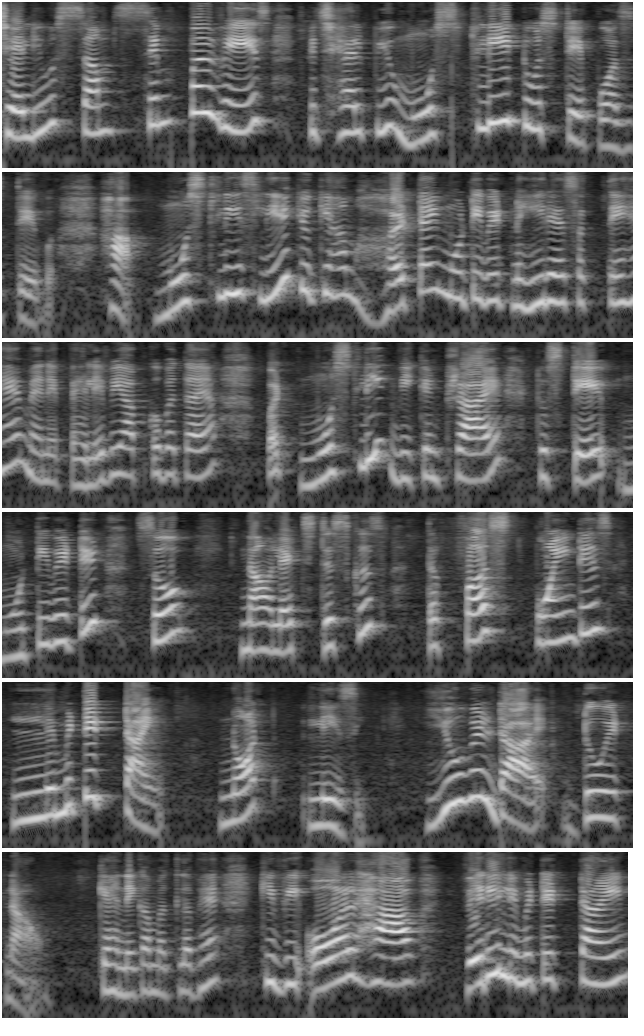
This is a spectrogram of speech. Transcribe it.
tell you some simple ways which help you mostly to stay positive हाँ मोस्टली इसलिए क्योंकि हम हर टाइम मोटिवेट नहीं रह सकते हैं, मैंने पहले भी आपको बताया but mostly we can try to stay motivated so now let's discuss the first point is limited time not lazy you will die do it now कहने का मतलब है कि we all have very limited time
